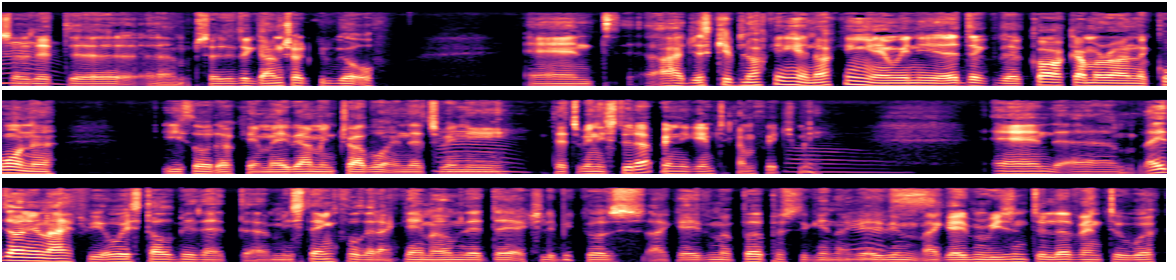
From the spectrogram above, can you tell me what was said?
so that the um, so that the gunshot could go off and I just kept knocking and knocking and when he heard the, the car come around the corner he thought okay maybe I'm in trouble and that's when he Mm. that's when he stood up and he came to come fetch me Oh. And um, later on in life he always told me that um, he's thankful that I came home that day actually because I gave him a purpose again. I gave him I gave him reason to live and to work.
